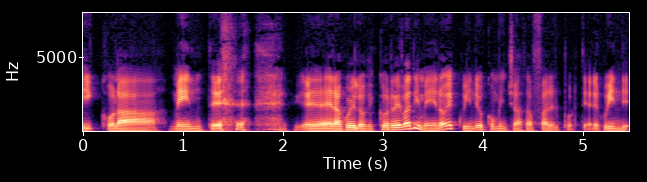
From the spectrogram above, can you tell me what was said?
piccola mente eh, era quello che correva di meno e quindi ho cominciato a fare il portiere. Quindi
